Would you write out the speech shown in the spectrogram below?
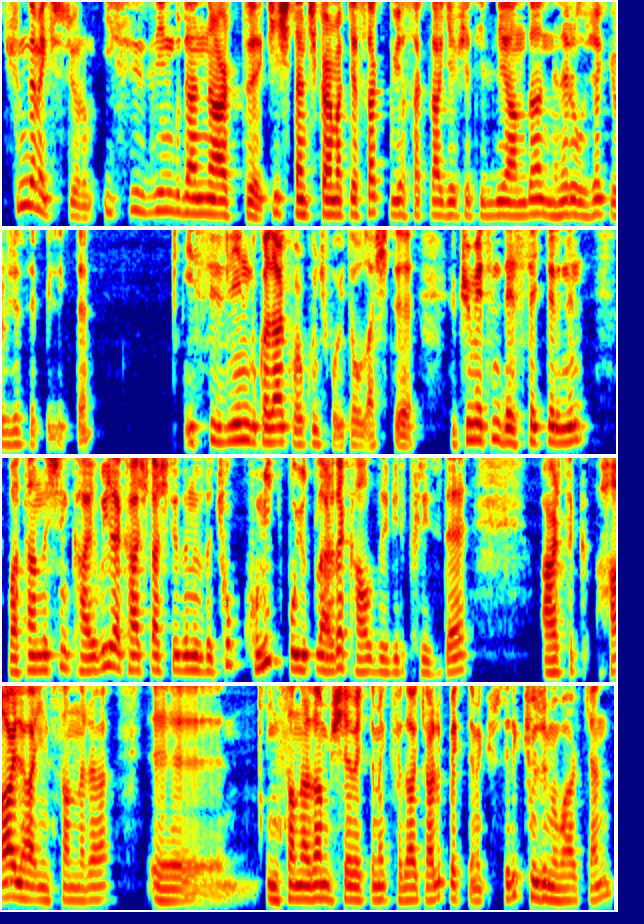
Şunu demek istiyorum. İşsizliğin bu denli arttığı ki işten çıkarmak yasak. Bu yasaklar gevşetildiği anda neler olacak göreceğiz hep birlikte. işsizliğin bu kadar korkunç boyuta ulaştığı, hükümetin desteklerinin vatandaşın kaybıyla karşılaştırdığınızda çok komik boyutlarda kaldığı bir krizde artık hala insanlara e, insanlardan bir şey beklemek, fedakarlık beklemek, üstelik çözümü varken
